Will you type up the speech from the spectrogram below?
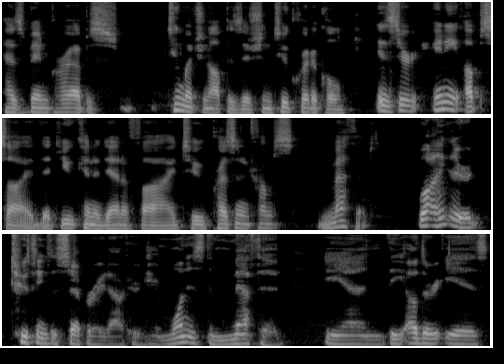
has been perhaps too much in opposition, too critical. Is there any upside that you can identify to President Trump's method? Well, I think there are two things that separate out here, Jim. One is the method, and the other is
